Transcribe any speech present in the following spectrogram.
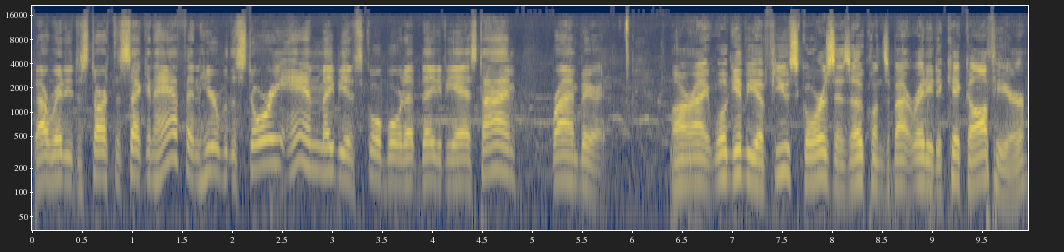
About ready to start the second half, and here with the story and maybe a scoreboard update if he has time, Brian Barrett. All right, we'll give you a few scores as Oakland's about ready to kick off here.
